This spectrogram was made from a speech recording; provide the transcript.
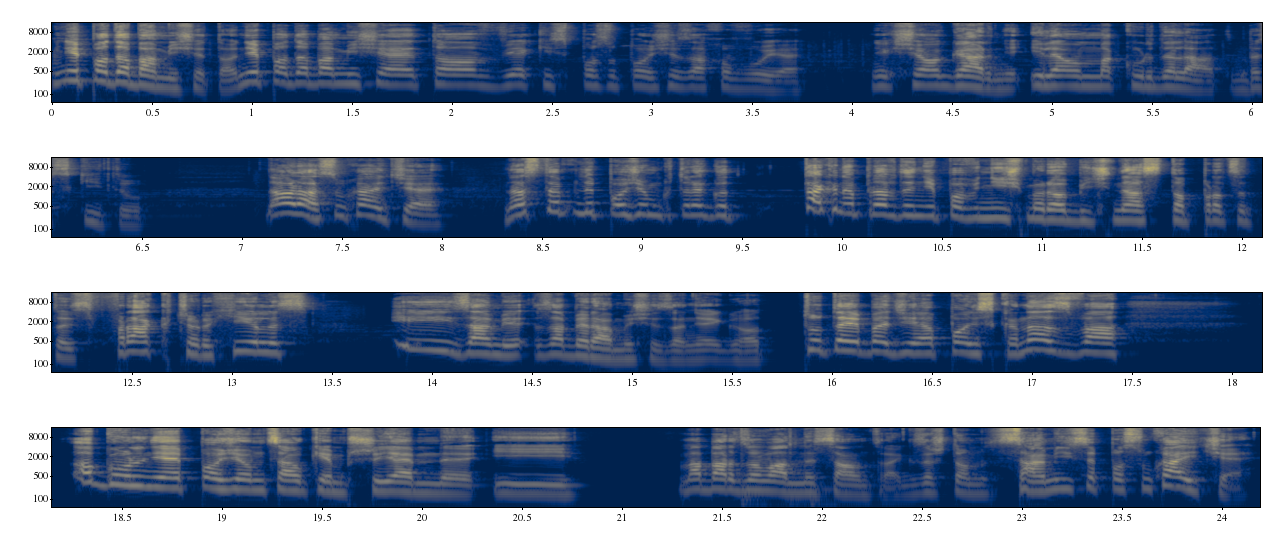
Nie podoba mi się to. Nie podoba mi się to, w jaki sposób on się zachowuje. Niech się ogarnie. Ile on ma kurde lat. Bez kitu. Dobra, słuchajcie. Następny poziom, którego tak naprawdę nie powinniśmy robić na 100% to jest Fracture Hills i zabieramy się za niego. Tutaj będzie japońska nazwa. Ogólnie poziom całkiem przyjemny i ma bardzo ładny soundtrack. Zresztą sami se posłuchajcie.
